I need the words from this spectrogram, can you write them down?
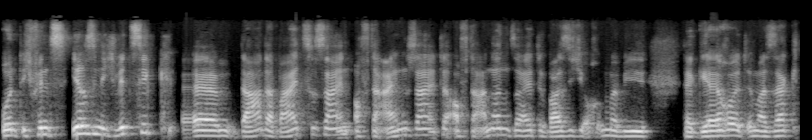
Und ich finde es irrsinnig witzig, ähm, da dabei zu sein, auf der einen Seite. Auf der anderen Seite weiß ich auch immer, wie der Gerold immer sagt,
